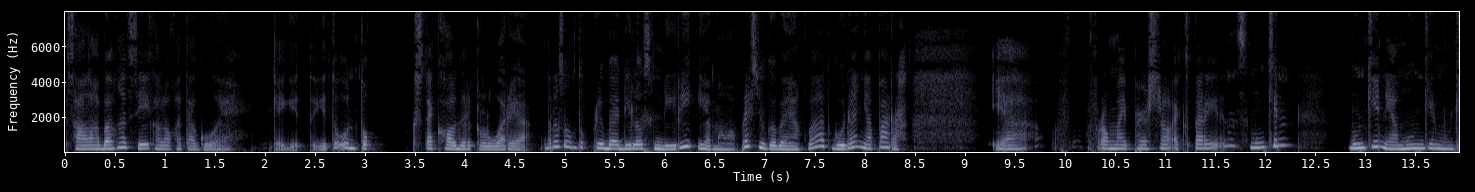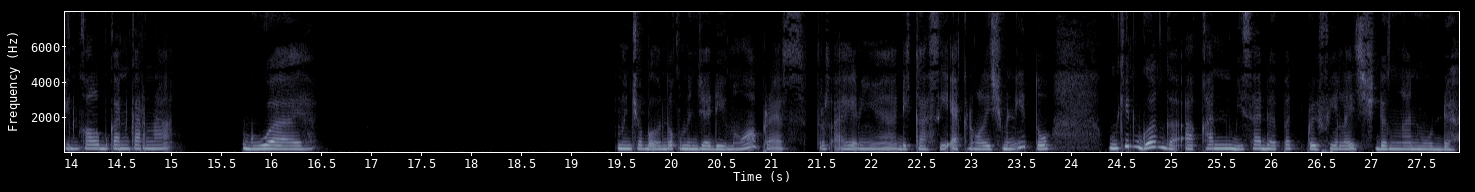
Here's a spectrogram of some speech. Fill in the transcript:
salah banget sih kalau kata gue kayak gitu. Itu untuk stakeholder keluar ya. Terus untuk pribadi lo sendiri ya mawapres juga banyak banget gunanya parah. Ya from my personal experience mungkin mungkin ya mungkin mungkin. Kalau bukan karena gue mencoba untuk menjadi mawapres terus akhirnya dikasih acknowledgement itu mungkin gue nggak akan bisa dapet privilege dengan mudah.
